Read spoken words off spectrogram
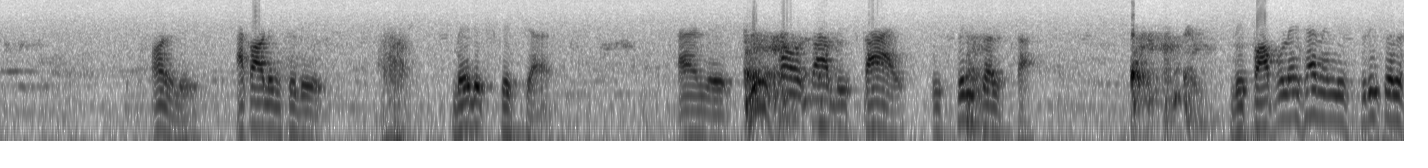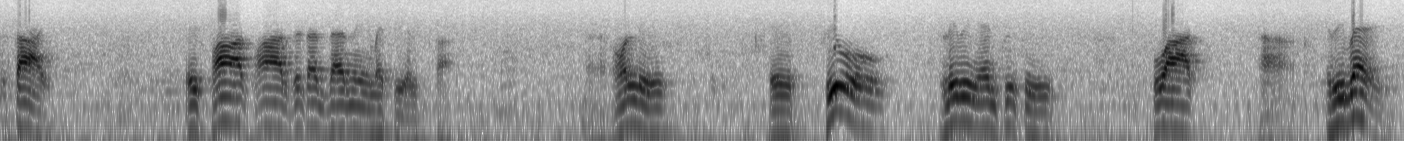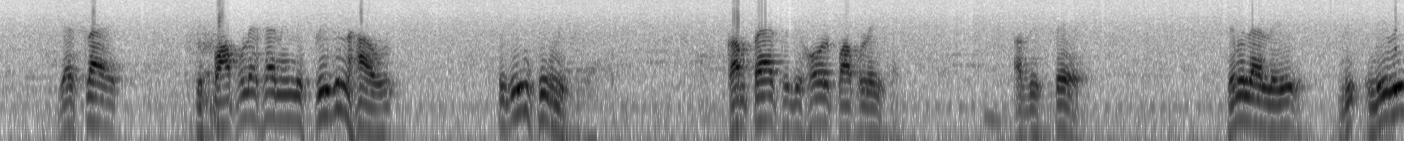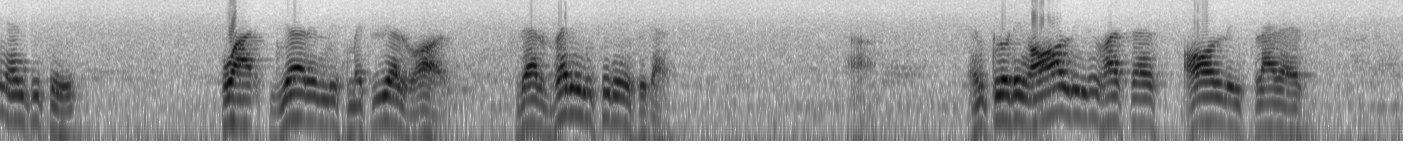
only according to the Vedic scripture. And the three-fourths of the sky is spiritual sky. the population in the spiritual sky is far, far greater than the material sky. Uh, only a few living entities who are uh, rebelled, just like the population in the prison house is insignificant compared to the whole population of the state. Similarly, the living entities who are here in this material world, they are very insignificant, uh, including all the universes, all the planets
